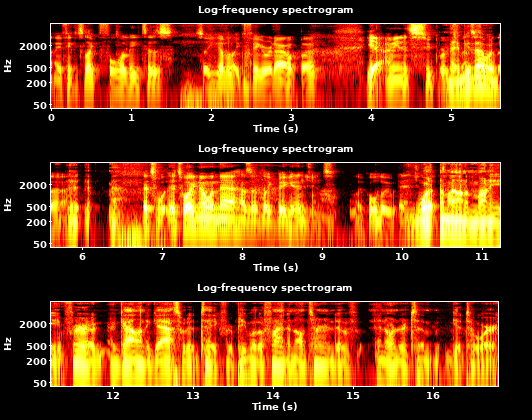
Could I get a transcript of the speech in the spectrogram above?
I think it's like four liters. So you got to like figure it out. But yeah, I mean it's super. Maybe that would. It, it- That's wh- why no one there has a, like big engines. Like all the engines. what amount of money for a, a gallon of gas would it take for people to find an alternative in order to get to work?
